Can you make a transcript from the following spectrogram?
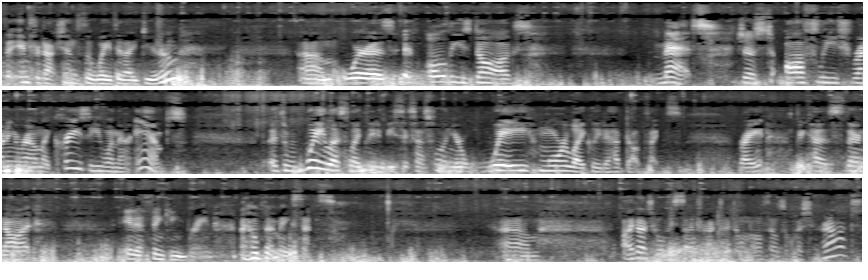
the introductions the way that I do them. Um, whereas if all these dogs met just off leash running around like crazy when they're amps, it's way less likely to be successful and you're way more likely to have dog fights, right? Because they're not in a thinking brain. I hope that makes sense. Um, I got totally sidetracked. I don't know if that was a question or not.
